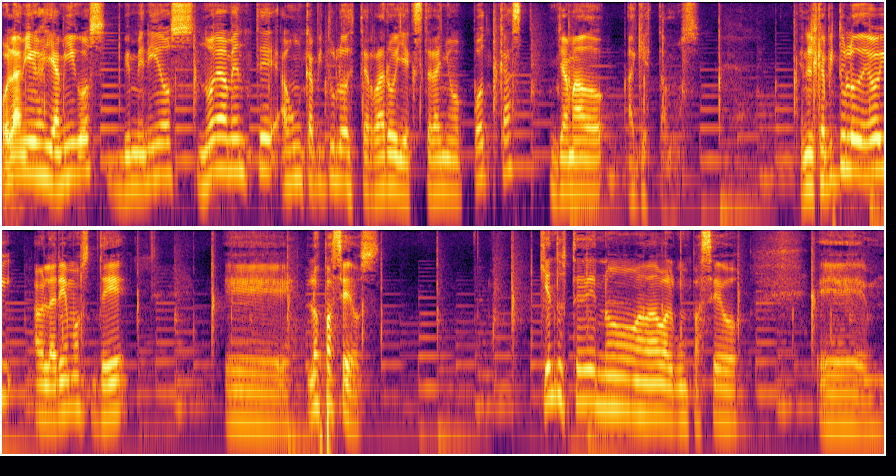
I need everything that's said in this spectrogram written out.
Hola amigas y amigos, bienvenidos nuevamente a un capítulo de este raro y extraño podcast llamado Aquí estamos. En el capítulo de hoy hablaremos de eh, los paseos. ¿Quién de ustedes no ha dado algún paseo? Eh,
